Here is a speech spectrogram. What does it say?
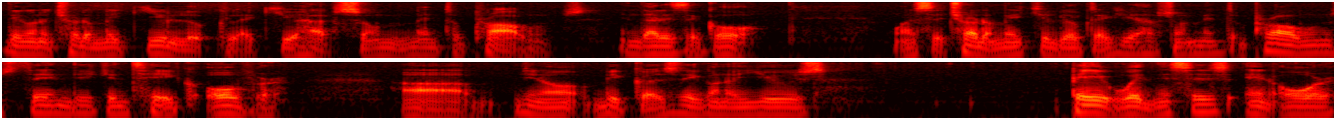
they're going to try to make you look like you have some mental problems, and that is the goal. Once they try to make you look like you have some mental problems, then they can take over, uh, you know, because they're going to use paid witnesses and or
